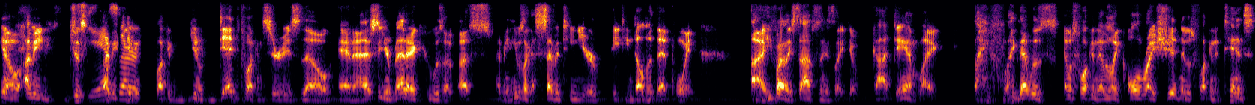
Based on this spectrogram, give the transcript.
you know, I mean, just Yes, I mean, sir. taking fucking, you know, dead fucking serious though. And that senior medic, who was a, a I mean, he was like a 17 year 18 Delta at that point. Uh, he finally stops and he's like, "Yo, goddamn, like, like, like that was that was fucking that was like all the right shit and it was fucking intense."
